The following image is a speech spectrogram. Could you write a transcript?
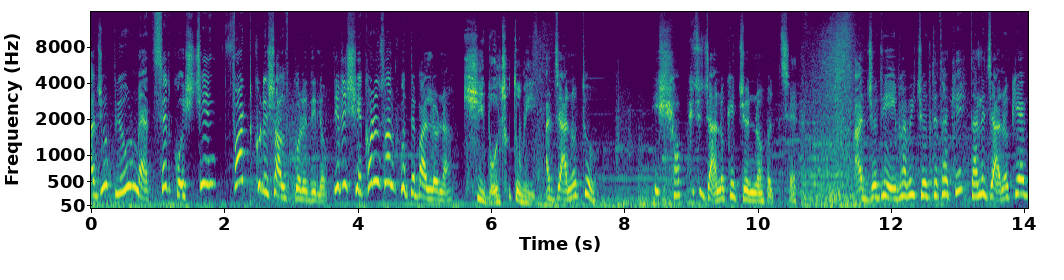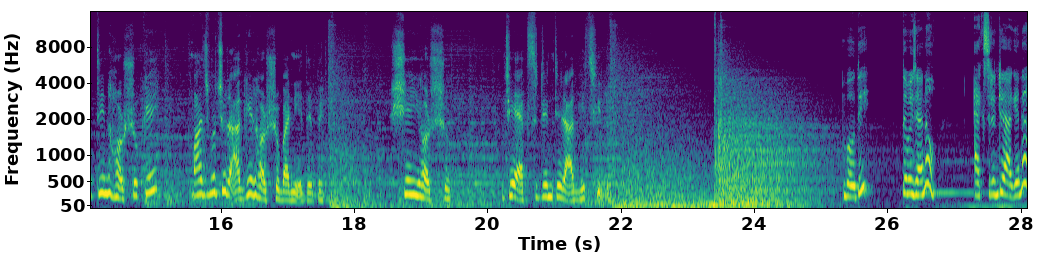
আজও পিওর ম্যাথসের কোশ্চেন ফাট করে সলভ করে দিল যেটা শেখরও সলভ করতে পারল না। কি বলছো তুমি? আর জানো তো এই সব কিছু জানকের জন্য হচ্ছে। আর যদি এইভাবেই চলতে থাকে তাহলে জানকী একদিন হর্ষকে পাঁচ বছর আগের হর্ষ বানিয়ে দেবে। সেই হর্ষ যে অ্যাক্সিডেন্টের আগে ছিল। বৌদি তুমি জানো অ্যাক্সিডেন্টের আগে না,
